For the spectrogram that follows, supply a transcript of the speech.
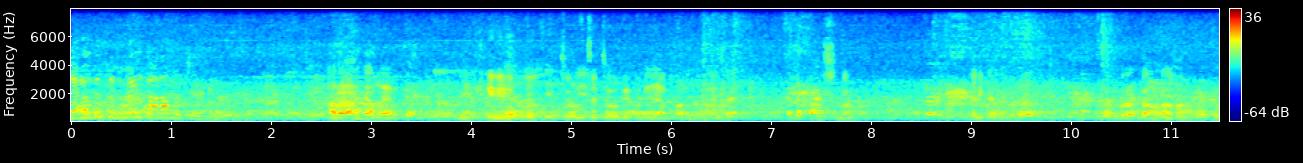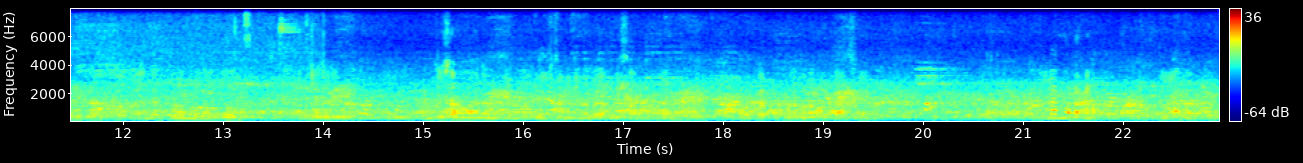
ഞങ്ങൾക്ക് സിനിമയിൽ കാണാൻ പറ്റുമോ? അതാണ് ഞാൻ നേരത്തെ ചോദിച്ച ചോദ്യത്തിന് ഞാൻ പറഞ്ഞത്. എന്റെ എന്റെ പാഷനാണ് എനിക്കതിന്റെ ബ്രെഡാണ് എന്റെ കുടുംബം. അതിലൊരു ഒരു അഞ്ച് ശതമാനം എങ്കിലും പ്രതീക്ഷിച്ചിരിക്കുന്ന വേറൊരു ശതമാനം അവർക്ക് കൊടുക്കണം കാശുണ്ട് എല്ലാം നടക്കണം. എല്ലാം നടക്കണം.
